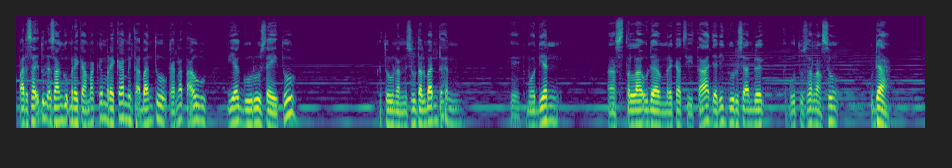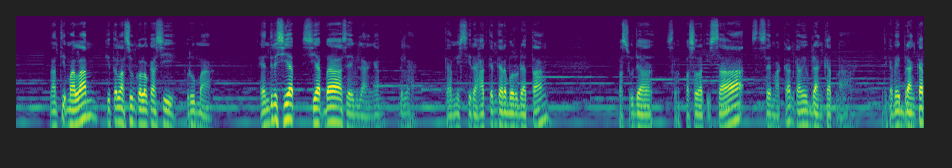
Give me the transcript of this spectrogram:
Pada saat itu tidak sanggup mereka. Maka mereka minta bantu karena tahu dia guru saya itu keturunan Sultan Banten. Oke, kemudian eh, setelah udah mereka cerita, jadi guru saya ambil keputusan langsung, udah nanti malam kita langsung ke lokasi ke rumah. Hendri siap, siap bah saya bilang kan. Itulah kami istirahatkan karena baru datang. Pas sudah pas sholat isya, selesai makan kami berangkat lah. Jadi kami berangkat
